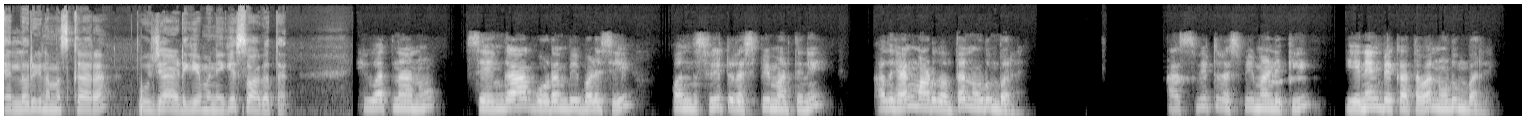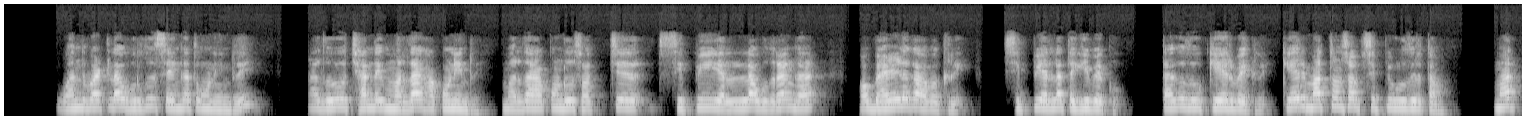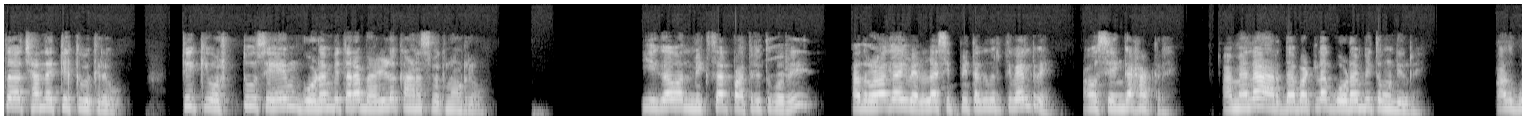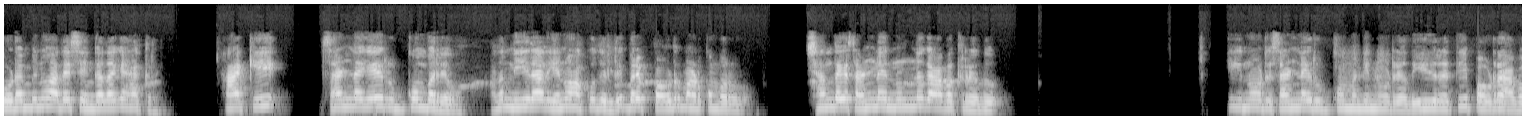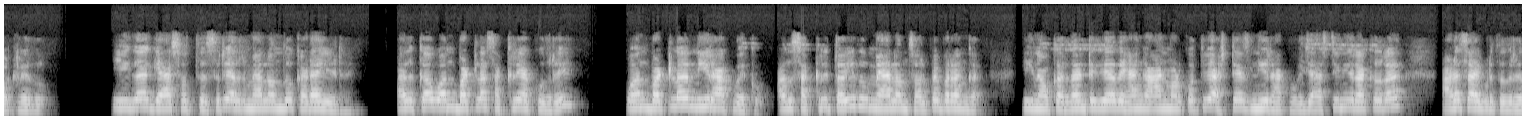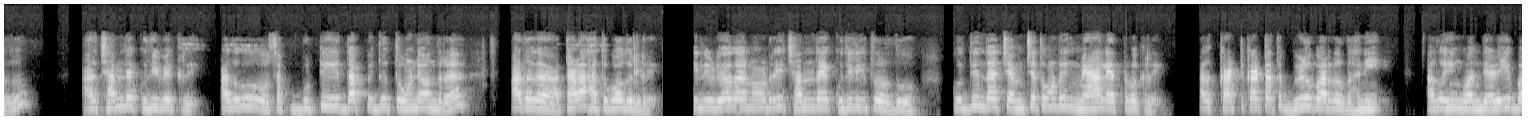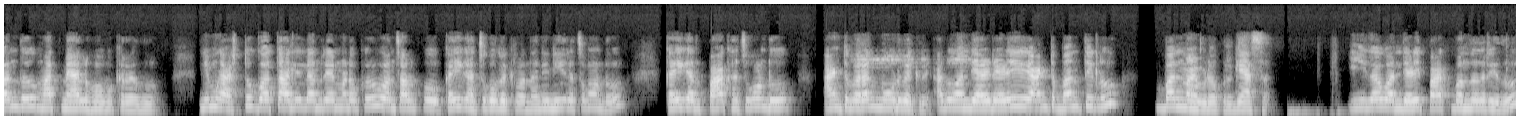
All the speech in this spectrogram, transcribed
ಎಲ್ಲರಿಗೂ ನಮಸ್ಕಾರ. ಪೂಜಾ ಅಡುಗೆ ಮನೆಗೆ ಸ್ವಾಗತ. ಇವತ್ತು ನಾನು ಶೇಂಗಾ ಗೋಡಂಬಿ ಬಳಸಿ ಒಂದು ಸ್ವೀಟ್ ರೆಸಿಪಿ ಮಾಡ್ತೀನಿ. ಅದು ಹೆಂಗೆ ಮಾಡೋದು ಅಂತ ನೋಡುಂಬರ್ರಿ ಆ ಸ್ವೀಟ್ ರೆಸಿಪಿ ಮಾಡ್ಲಿಕ್ಕೆ ಏನೇನು ಬೇಕಾತವ ನೋಡುಂಬರ್ರಿ ಒಂದು ಬಟ್ಲ ಹುರಿದು ಶೇಂಗಾ ತೊಗೊಂಡಿನ್ರಿ. ಅದು ಚಂದಾಗಿ ಮರ್ದಾಗ ಹಾಕೊಂಡಿನ್ರಿ. ಮರ್ದಾಗ ಹಾಕ್ಕೊಂಡು ಸ್ವಚ್ಛ ಸಿಪ್ಪಿ ಎಲ್ಲ ಉದ್ರಂಗೆ ಅವು ಬೆಳ್ಳಗೆ ಆಗ್ಬೇಕ್ರಿ. ಸಿಪ್ಪಿ ಎಲ್ಲ ತೆಗಿಬೇಕು. ತೆಗೆದು ಕೇರ್ಬೇಕ್ರಿ. ಕೇರಿ ಮತ್ತೊಂದು ಸ್ವಲ್ಪ ಸಿಪ್ಪಿ ಉಳಿದಿರ್ತಾವೆ. ಮತ್ತು ಚಂದ ತಿಕ್ಬೇಕ್ರಿ ಅವು. ತಿಕ್ಕಿ ಅಷ್ಟು ಸೇಮ್ ಗೋಡಂಬಿ ಥರ ಬೆಳ್ಳ ಕಾಣಿಸ್ಬೇಕು ನೋಡ್ರಿ ಅವು. ಈಗ ಒಂದು ಮಿಕ್ಸರ್ ಪಾತ್ರೆ ತಗೋರಿ. ಅದ್ರೊಳಗೆ ಇವೆಲ್ಲ ಸಿಪ್ಪಿ ತೆಗೆದಿರ್ತೀವಲ್ರಿ? ಅವು ಶೇಂಗಾ ಹಾಕ್ರಿ. ಆಮೇಲೆ ಅರ್ಧ ಬಟ್ಲ ಗೋಡಂಬಿ ತೊಗೊಂಡಿವ್ರಿ. ಅದು ಗೋಡಂಬಿನೂ ಅದೇ ಶೇಂಗಾದಾಗೆ ಹಾಕ್ರಿ. ಹಾಕಿ ಸಣ್ಣಗೆ ರುಬ್ಕೊಂಬರ್ರಿ ಅವು. ಅಂದ್ರೆ ನೀರಾದ ಏನೂ ಹಾಕೋದಿಲ್ಲ ರೀ ಬರೀ ಪೌಡ್ರ್ ಮಾಡ್ಕೊಂಬರೋದು. ಚಂದಾಗೆ ಸಣ್ಣ ನುಣ್ಣಗೆ ಆಗ್ಬೇಕ್ರಿ ಅದು. ಈಗ ನೋಡ್ರಿ ಸಣ್ಣಗೆ ರುಬ್ಕೊಂಬಂದಿನಿ ನೋಡ್ರಿ ಅದು. ಈ ರೀತಿ ಪೌಡ್ರ್ ಆಗ್ಬೇಕ್ರಿ ಅದು. ಈಗ ಗ್ಯಾಸ್ ಹೊತ್ತಿಸ್ರಿ ಅದ್ರ ಮೇಲೆ ಒಂದು ಕಡಾಯಿ ಇಡ್ರಿ. ಅದಕ್ಕೆ ಒಂದು ಬಟ್ಲ ಸಕ್ರೆ ಹಾಕುದ್ರಿ. ಒಂದು ಬಟ್ಲ ನೀರು ಹಾಕಬೇಕು. ಅದು ಸಕ್ರೆ ತೊಯ್ದು ಮ್ಯಾಲೆ ಒಂದು ಸ್ವಲ್ಪ ಬರಂಗ. ಈಗ ನಾವು ಕರ್ದಂಟಿಗೆ ಅದು ಹೆಂಗೆ ಆನ್ ಮಾಡ್ಕೋತೀವಿ, ಅಷ್ಟೇ ನೀರು ಹಾಕ್ಬೇಕು. ಜಾಸ್ತಿ ನೀರು ಹಾಕಿದ್ರೆ ಅಳಸಾಗ್ಬಿಡ್ತದ್ರಿ ಅದು. ಅದು ಚಂದ ಕುದಿಬೇಕ್ರಿ. ಅದು ಸ್ವಲ್ಪ ಬುಟ್ಟಿ ದಪ್ಪ ಇದ್ದು ತೊಗೊಂಡೇವಂದ್ರೆ ಅದು ತಳ ಹತ್ಕೋದಿಲ್ರಿ ಇಲ್ಲಿ ಹಿಡಿಯೋದಾಗ ನೋಡ್ರಿ ಚಂದ ಕುದಿಲಿಕ್ತದ ಅದು. ಕುದ್ದಿಂದ ಚಮಚೆ ತೊಗೊಂಡು ಹಿಂಗೆ ಮ್ಯಾಲೆ ಎತ್ತಬೇಕು ರೀ ಅದು ಕಟ್ ಕಟ್ ಅಂತ ಬೀಳಬಾರ್ದು ಅದು ಹನಿ. ಅದು ಹಿಂಗೆ ಒಂದು ಎಳೆ ಬಂದು ಮತ್ತೆ ಮ್ಯಾಲೆ ಹೋಗ್ಬೇಕ್ರಿ ಅದು. ನಿಮ್ಗೆ ಅಷ್ಟು ಗೊತ್ತಾಗಲಿಲ್ಲ ಅಂದ್ರೆ ಏನು ಮಾಡ್ಬೇಕು ಒಂದು ಸ್ವಲ್ಪ ಕೈಗೆ ಹಚ್ಕೋಬೇಕ್ರಿ ಒಂದು ಹನಿ ನೀರು ಹಚ್ಕೊಂಡು, ಕೈಗೆ ಅದು ಪಾಕ ಹಚ್ಕೊಂಡು ಅಂಟು ಬರಂಗೆ ನೋಡ್ಬೇಕ್ರಿ. ಅದು ಒಂದು ಎರಡು ಎಳೆ ಅಂಟು ಬಂತಿಲ್ಲು ಬಂದ್ ಮಾಡಿಬಿಡ್ಬೇಕ್ರಿ ಗ್ಯಾಸ್. ಈಗ ಒಂದು ಎಳೆ ಪಾಕ ಬಂದದ್ರಿ ಇದು.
